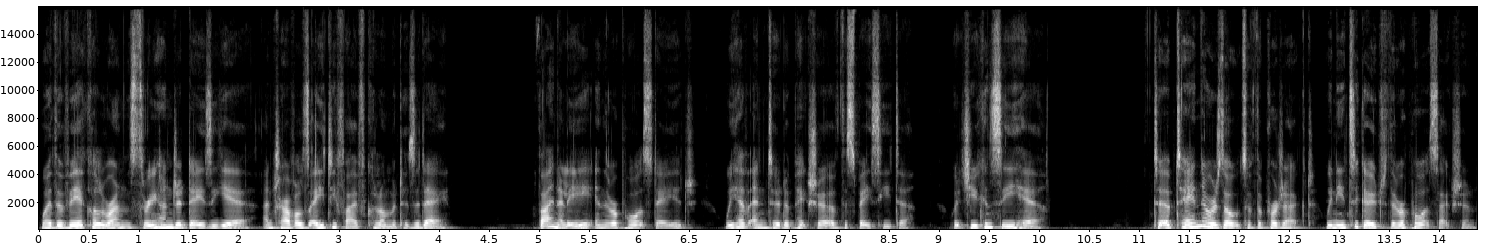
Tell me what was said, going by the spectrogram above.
where the vehicle runs 300 days a year and travels 85 kilometers a day. Finally, in the report stage, we have entered a picture of the space heater, which you can see here. To obtain the results of the project, we need to go to the report section.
